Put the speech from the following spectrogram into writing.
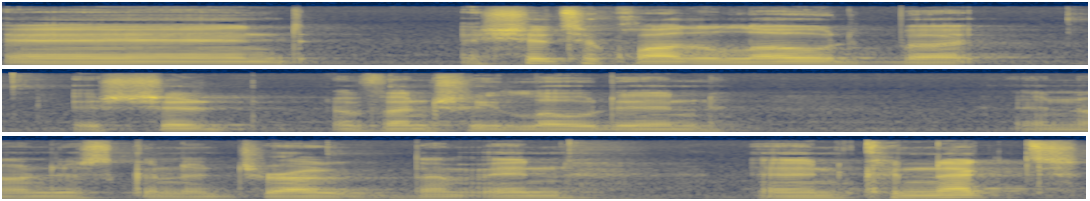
And it should take a while to load, but it should eventually load in. And I'm just gonna drag them in and connect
